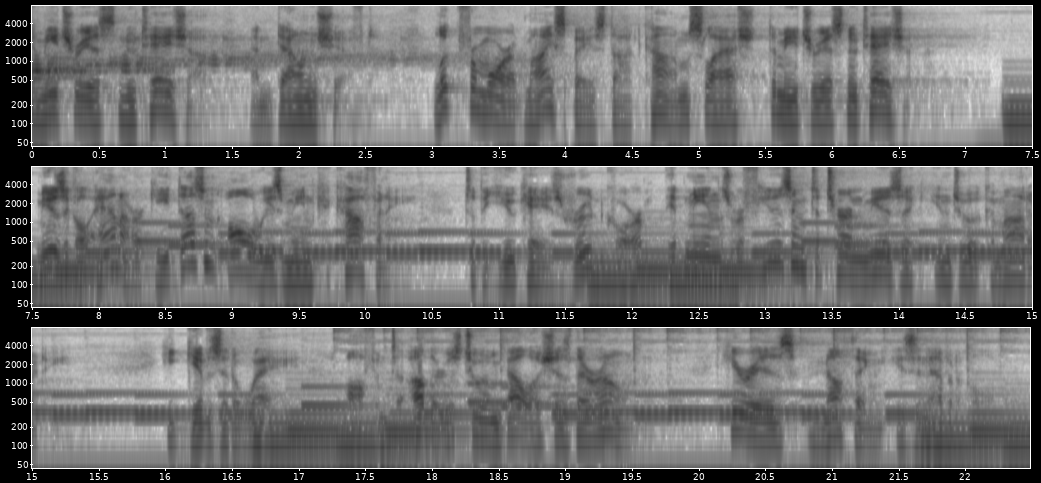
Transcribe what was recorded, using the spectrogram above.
Demetrius Neutaja and Downshift. Look for more at myspace.com slash Demetrius. Musical anarchy doesn't always mean cacophony. To the UK's Rude Corps, it means refusing to turn music into a commodity. He gives it away, often to others to embellish as their own. Here is Nothing is Inevitable.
